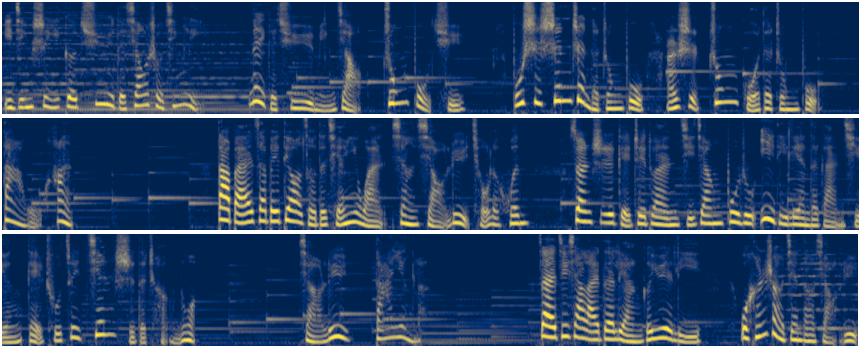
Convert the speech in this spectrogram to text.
已经是一个区域的销售经理，那个区域名叫中部区，不是深圳的中部，而是中国的中部，大武汉。大白在被调走的前一晚向小绿求了婚，算是给这段即将步入异地恋的感情给出最坚实的承诺。小绿答应了。在接下来的两个月里，我很少见到小绿，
